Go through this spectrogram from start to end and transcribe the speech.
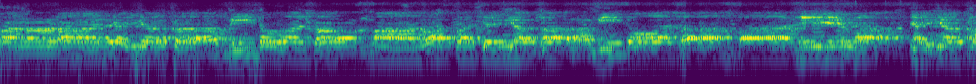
มาอาจยกามิโตธรรมาอัปปจยกามิโตธรรมาเนวะจยกา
